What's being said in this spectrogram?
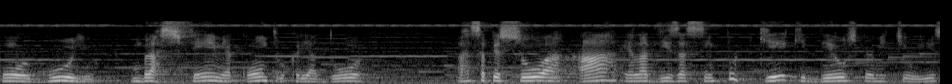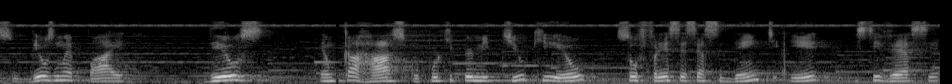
com orgulho, com blasfêmia contra o Criador, essa pessoa A, ela diz assim: por que, que Deus permitiu isso? Deus não é pai, Deus é um carrasco porque permitiu que eu sofresse esse acidente e estivesse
